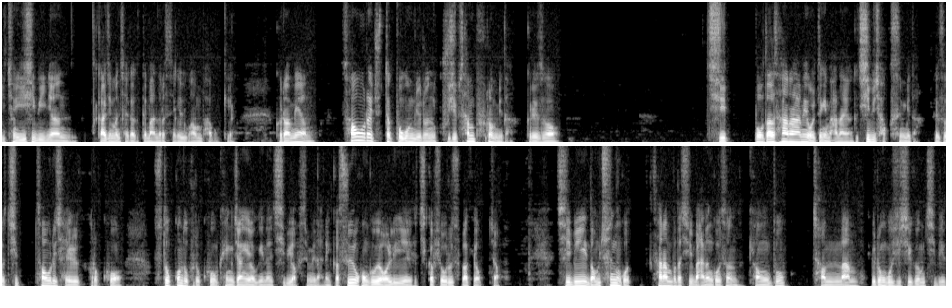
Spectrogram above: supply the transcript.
2022년까지만 제가 그때 만들었으니까 이거 한번 봐볼게요. 그러면 서울의 주택 보급률은 93%입니다. 그래서 집보다 사람이 월등히 많아요. 그러니까 집이 적습니다. 그래서 집 서울이 제일 그렇고 수도권도 그렇고 굉장히 여기는 집이 없습니다. 그러니까 수요 공급의 원리에 의해서 집값이 오를 수밖에 없죠. 집이 넘치는 곳, 사람보다 집이 많은 곳은 경북, 전남 이런 곳이 지금 집이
